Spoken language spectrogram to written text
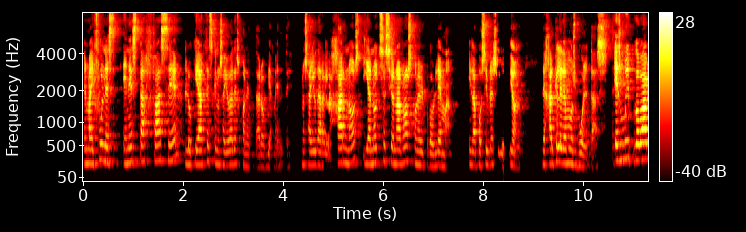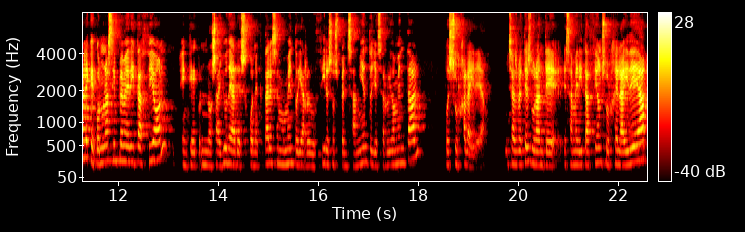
El mindfulness en esta fase lo que hace es que nos ayuda a desconectar, obviamente. Nos ayuda a relajarnos y a no obsesionarnos con el problema y la posible solución. Dejar que le demos vueltas. Es muy probable que con una simple meditación en que nos ayude a desconectar ese momento y a reducir esos pensamientos y ese ruido mental, pues surja la idea. Muchas veces durante esa meditación surge la idea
